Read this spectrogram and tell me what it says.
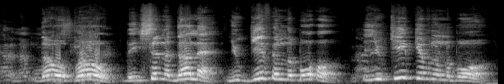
got a number No, bro, they shouldn't have done that. You give him the ball. Nah. You keep giving him the ball.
